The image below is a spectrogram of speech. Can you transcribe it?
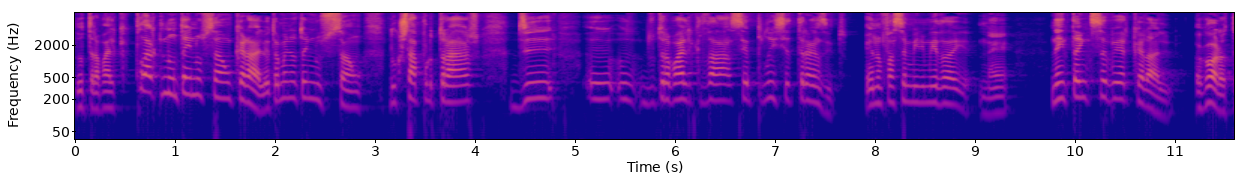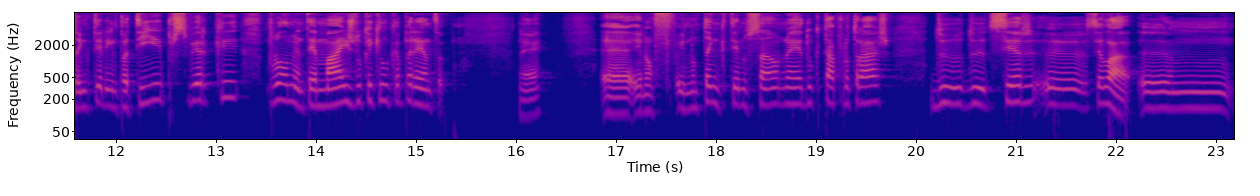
do trabalho que. Claro que não têm noção, caralho. Eu também não tenho noção do que está por trás de, eh, do trabalho que dá a ser polícia de trânsito. Eu não faço a mínima ideia, né? Nem tenho que saber, caralho. Agora, tenho que ter empatia e perceber que provavelmente é mais do que aquilo que aparenta. Né? Eh, eu, não, eu não tenho que ter noção né, do que está por trás de, de- de ser, eh, sei lá, hum,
